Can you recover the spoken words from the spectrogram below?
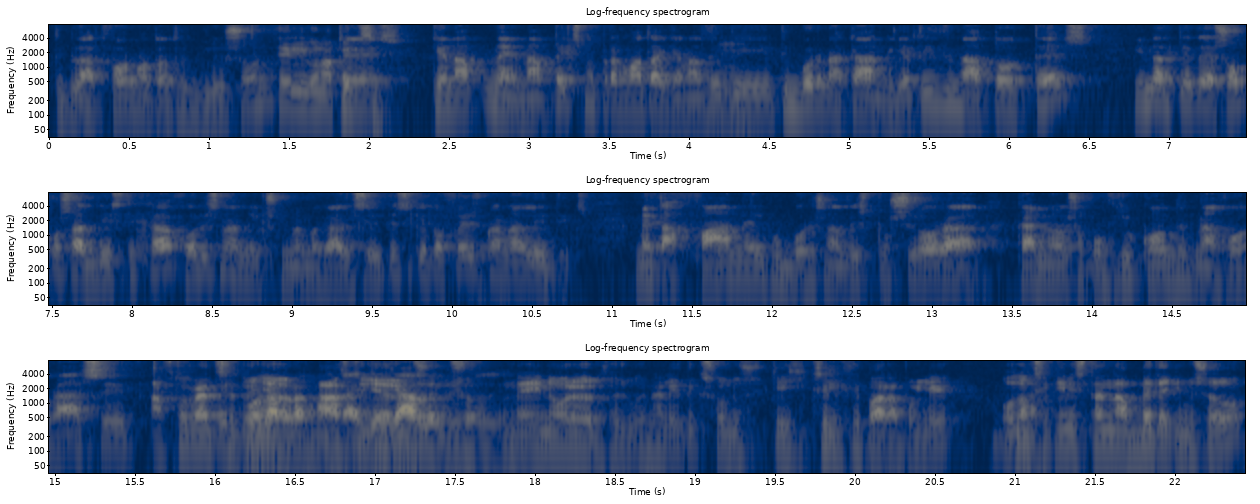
την πλατφόρμα του attribution. Θέλει λίγο να και, παίξεις. Και να, ναι, να παίξει με πραγματάκια, να δει τι, τι μπορεί να κάνει. Γιατί οι δυνατότητες Είναι αρκετές. Όπως αντίστοιχα, χωρίς να ανοίξουμε μεγάλη συζήτηση, και το Facebook Analytics. Με τα funnel που μπορείς να δεις πόση ώρα κάνει όλος από view content να αγοράσει. Αυτό κράτησε Έχει το πολλά για, πραγματάκια άστο για για άλλο επεισόδιο. επεισόδιο. Ναι, είναι ωραίο το Facebook Analytics, όντως και έχει εξελιχθεί πάρα πολύ. Όταν Ναι. ξεκίνησε ήταν ένα μπέτα και μισό.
